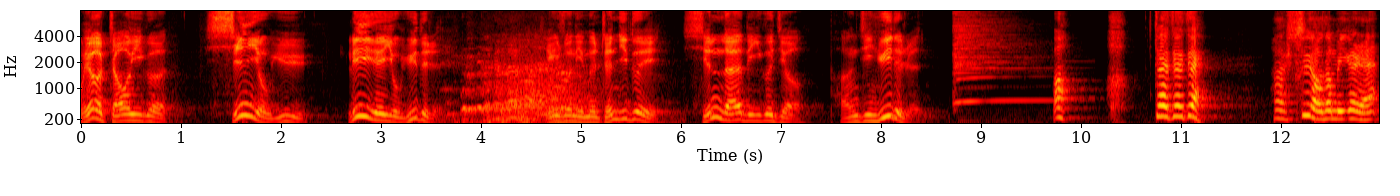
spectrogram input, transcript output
我要找一个心有余力也有余的人。听说你们侦缉队新来的一个叫庞金玉的人，啊，对对对，啊，是有这么一个人，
